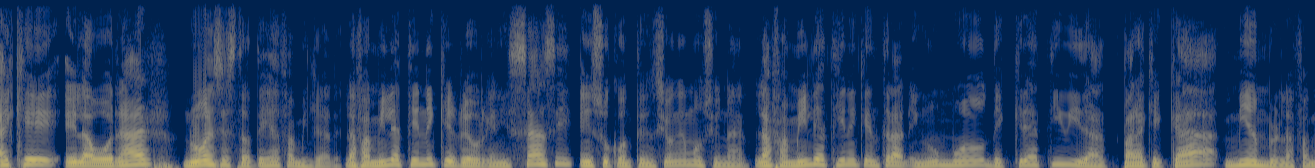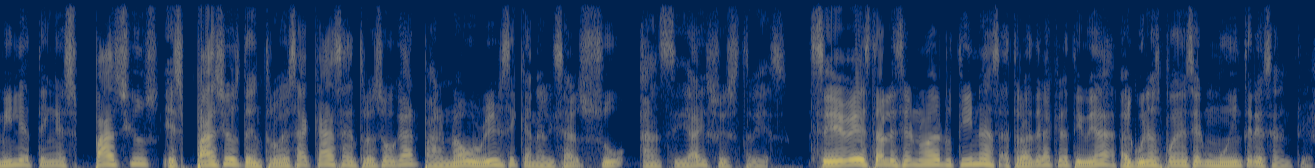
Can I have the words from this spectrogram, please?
Hay que elaborar nuevas estrategias familiares. La familia tiene que reorganizarse en su contención emocional. La familia tiene que entrar en un modo de creatividad para que cada miembro de la familia tenga espacios, espacios dentro de esa casa, dentro de ese hogar, para no aburrirse y canalizar su ansiedad y su estrés. Se debe establecer nuevas rutinas a través de la creatividad. Algunas pueden ser muy interesantes.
